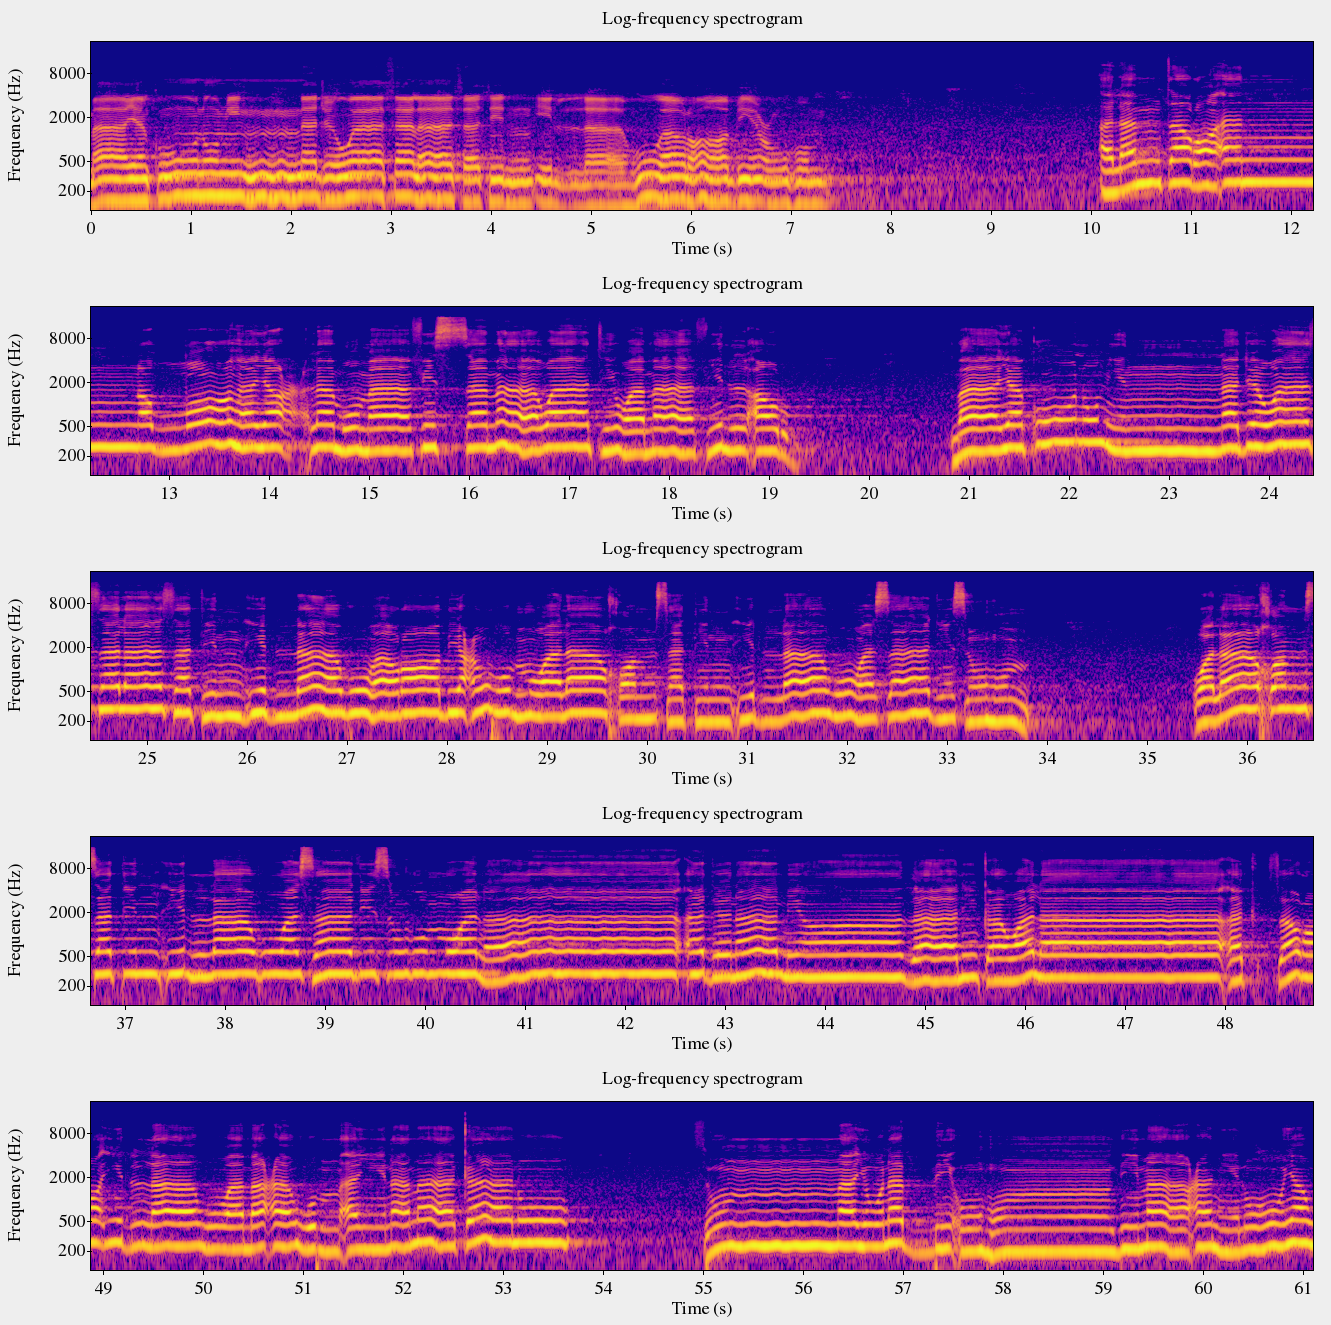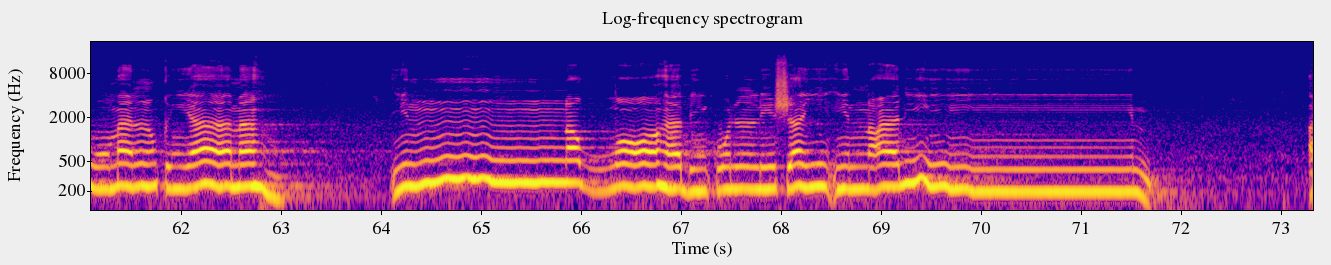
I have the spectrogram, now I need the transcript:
ما يكون من نجوى ثلاثة إلا هو رابعهم. ألم تر أن الله يعلم ما في السماوات وما في الأرض؟ ما يكون من نجوى ثلاثة إلا هو رابعهم ولا خمسة إلا هو سادسهم ۖ ولا خمسة إلا هو سادسهم ولا أدنى من ذلك ولا أكثر إلا هو معهم أينما كانوا ثم ينبئهم بما عملوا يوم القيامه إن الله بكل شيء عليم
